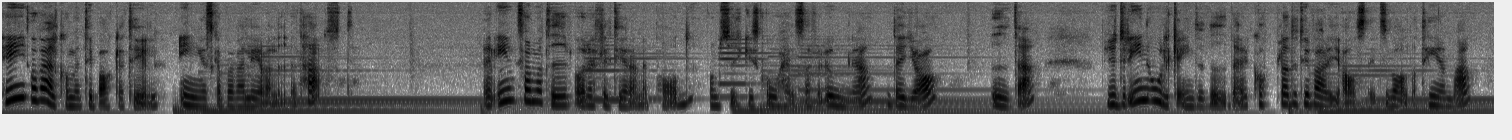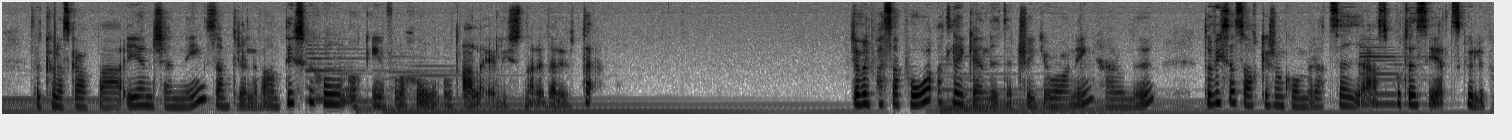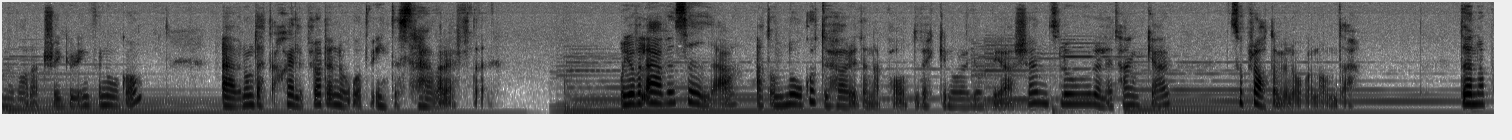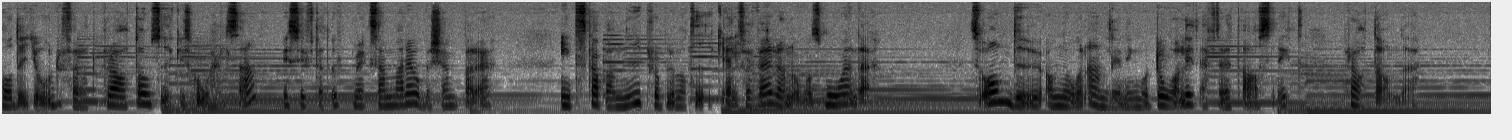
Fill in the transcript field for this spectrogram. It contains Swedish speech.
Hej och välkommen tillbaka till Ingen ska behöva leva livet halvt. En informativ och reflekterande podd om psykisk ohälsa för unga där jag, Ida, bjuder in olika individer kopplade till varje avsnitts valda tema för att kunna skapa igenkänning samt relevant diskussion och information åt alla er lyssnare därute. Jag vill passa på att lägga en liten trigger warning här och nu då vissa saker som kommer att sägas potentiellt skulle kunna vara triggering för någon. Även om detta självklart är något vi inte strävar efter. Och jag vill även säga att om något du hör i denna podd väcker några jobbiga känslor eller tankar så prata med någon om det. Denna podd är gjord för att prata om psykisk ohälsa i syfte att uppmärksamma det och bekämpa det. Inte skapa ny problematik eller förvärra någons mående. Så om du av någon anledning mår dåligt efter ett avsnitt, prata om det.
